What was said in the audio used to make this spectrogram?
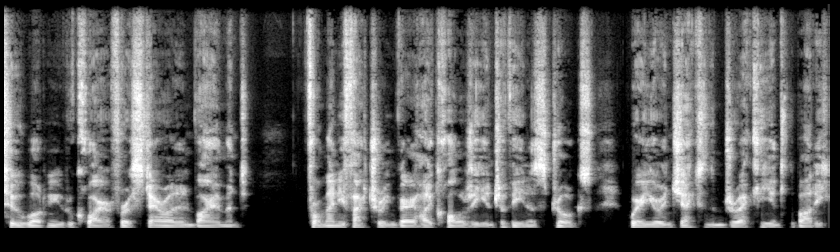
to what we require for a sterile environment for manufacturing very high quality intravenous drugs, where you're injecting them directly into the body.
